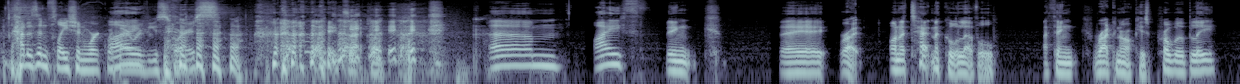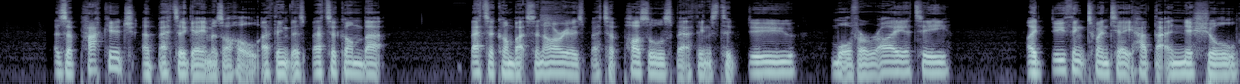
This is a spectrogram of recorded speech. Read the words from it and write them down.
How does inflation work with I- our review scores? exactly. um, I think they right on a technical level. I think Ragnarok is probably, as a package, a better game as a whole. I think there's better combat, better combat scenarios, better puzzles, better things to do, more variety. I do think 28 had that initial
